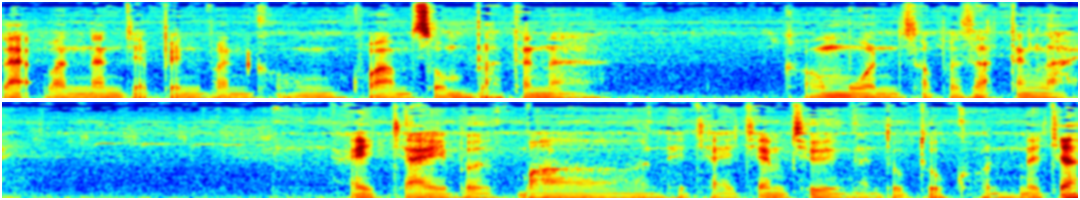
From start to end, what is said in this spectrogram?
และวันนั้นจะเป็นวันของความสมปรารถนา ของมวลสรรพสัตว์ทั้งหลาย ให้ใจเบิกบาน ให้ใจแจ่มชื่นกันทุกๆคนนะจ๊ะ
